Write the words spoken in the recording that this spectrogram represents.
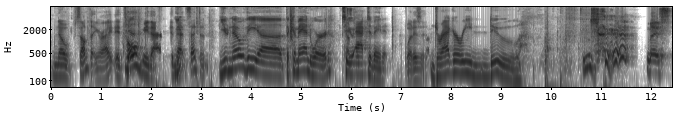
know something, right? It told me that in that sentence. you know the uh, the command word to activate it. What is it? Draggery do. nice.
